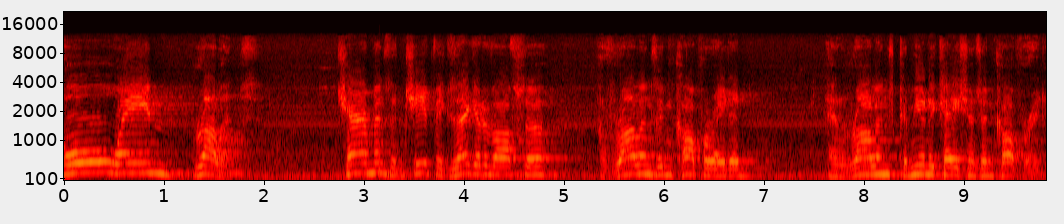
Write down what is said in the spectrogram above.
O. Wayne Rollins, Chairman and Chief Executive Officer of Rollins Incorporated and Rollins Communications Incorporated.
